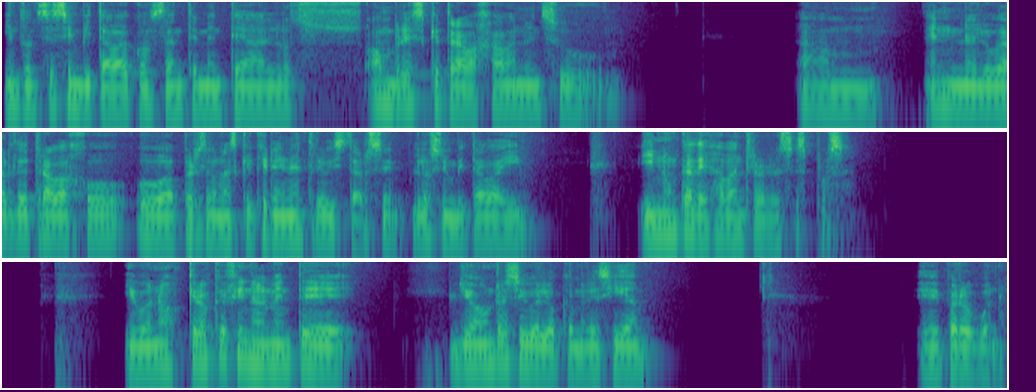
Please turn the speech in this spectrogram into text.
y entonces invitaba constantemente a los hombres que trabajaban en su en el lugar de trabajo o a personas que querían entrevistarse, los invitaba ahí y nunca dejaba entrar a su esposa. Y bueno, creo que finalmente yo aún recibe lo que merecía. Eh, pero bueno,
